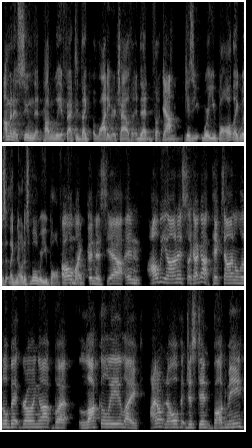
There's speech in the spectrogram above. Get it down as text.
I'm gonna assume that probably affected like a lot of your childhood. That fucking, Yeah. Because you, were you bald? Like, was it like noticeable? Were you bald? Oh my goodness, yeah. And I'll be honest, like I got picked on a little bit growing up, but luckily, like I don't know if it just didn't bug me,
